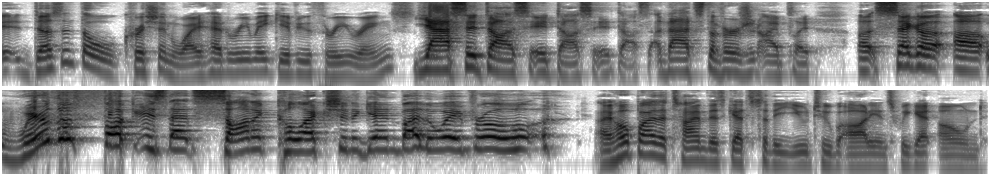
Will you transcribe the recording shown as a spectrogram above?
It, doesn't the Christian Whitehead remake give you three rings? Yes, it does. It does. It does. That's the version I played. Uh, Sega, uh, where the fuck is that Sonic collection again, by the way, bro? I hope by the time this gets to the YouTube audience, we get owned.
